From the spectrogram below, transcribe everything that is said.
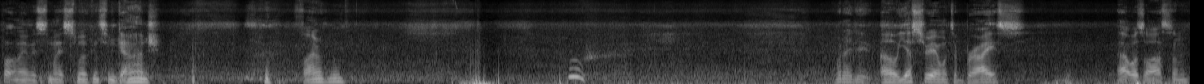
Thought maybe somebody smoking some ganj. Fine with me. Whew. What'd I do? Oh, yesterday I went to Bryce. That was awesome.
